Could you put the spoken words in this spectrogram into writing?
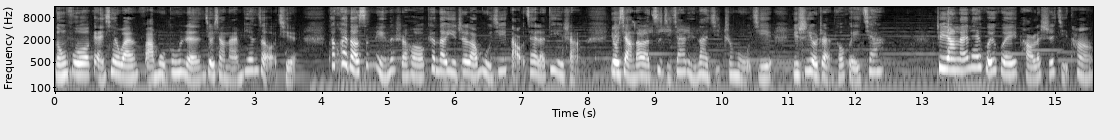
农夫感谢完伐木工人，就向南边走去。他快到森林的时候，看到一只老母鸡倒在了地上，又想到了自己家里那几只母鸡，于是又转头回家。这样来来回回跑了十几趟，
